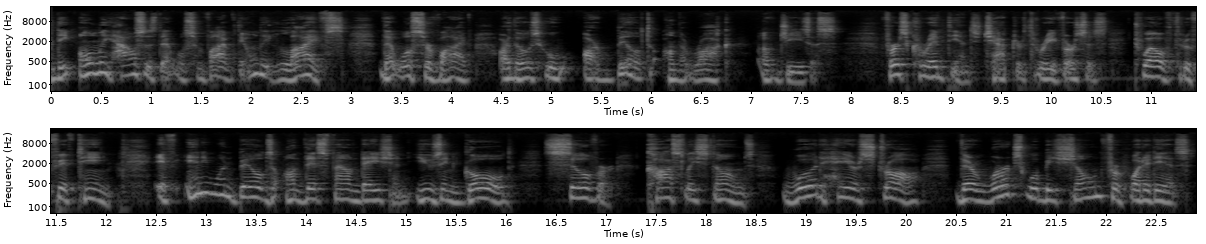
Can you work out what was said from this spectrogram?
The only houses that will survive, the only lives that will survive are those who are built on the rock of Jesus. 1 Corinthians chapter 3 verses 12 through 15. If anyone builds on this foundation using gold, silver, costly stones, wood, hay, or straw, their works will be shown for what it is,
